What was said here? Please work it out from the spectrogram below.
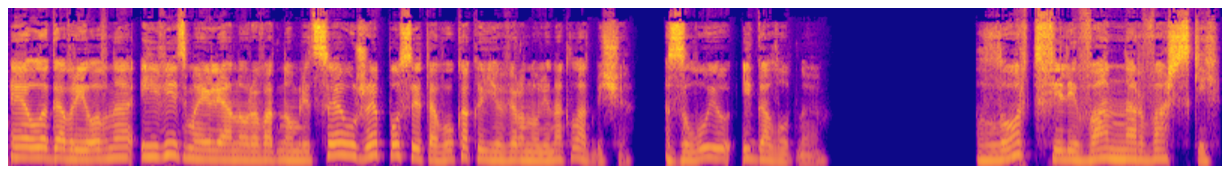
Элла Гавриловна и ведьма Элеонора в одном лице уже после того, как ее вернули на кладбище, злую и голодную. «Лорд Филиван Нарвашский»,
